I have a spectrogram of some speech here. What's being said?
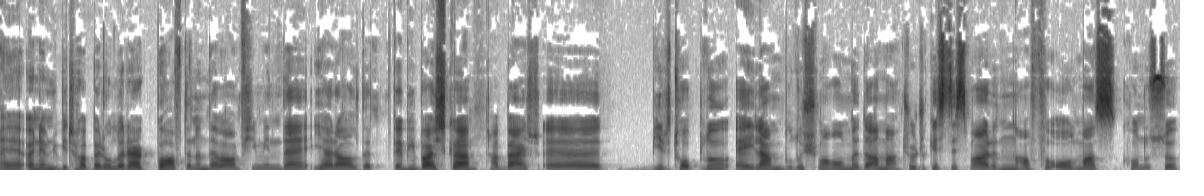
ee, önemli bir haber olarak bu haftanın devam filminde yer aldı. Ve bir başka haber e, bir toplu eylem buluşma olmadı ama çocuk istismarının affı olmaz konusu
